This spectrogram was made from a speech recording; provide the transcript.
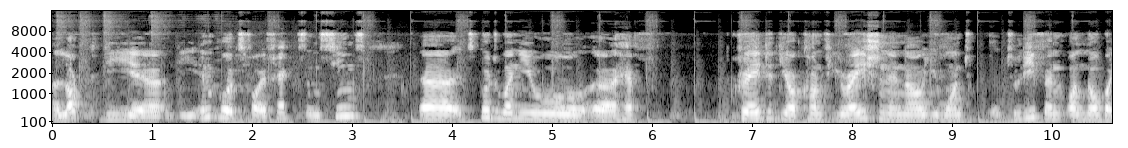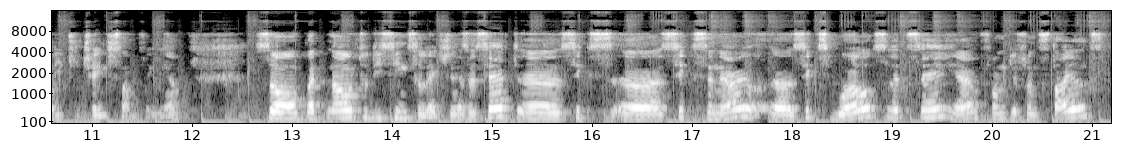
unlock the, uh, the inputs for effects and scenes. Uh, it's good when you uh, have created your configuration and now you want to, to leave and want nobody to change something. Yeah. So, but now to the scene selection. As I said, uh, six uh, six scenario, six worlds, let's say, yeah, from different styles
